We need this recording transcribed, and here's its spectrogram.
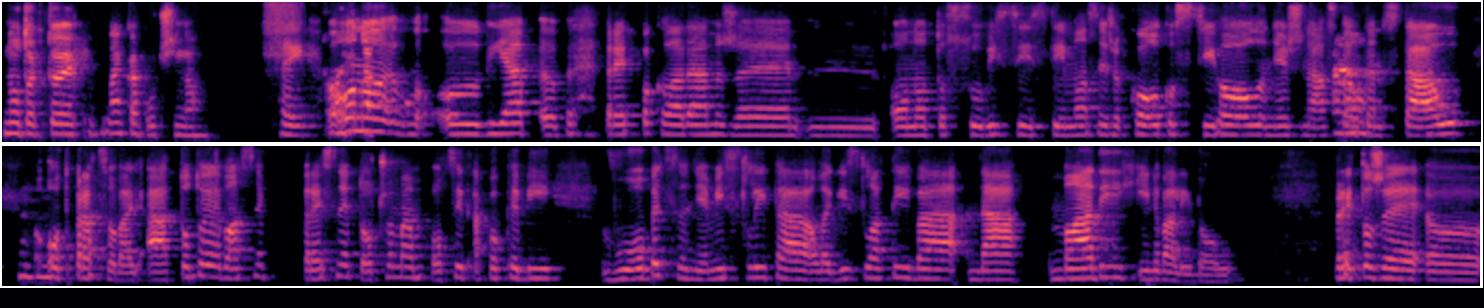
no tak to je na kapučino. Hej, ono, ja e, predpokladám, že mm, ono to súvisí s tým vlastne, že koľko stihol, než nastal ten stav, mm-hmm. odpracovať. A toto je vlastne presne to, čo mám pocit, ako keby vôbec nemyslí tá legislatíva na mladých invalidov. pretože uh,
